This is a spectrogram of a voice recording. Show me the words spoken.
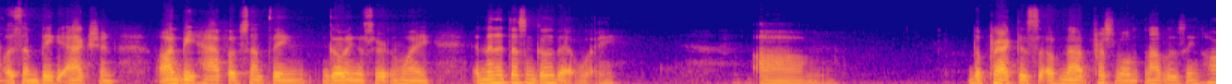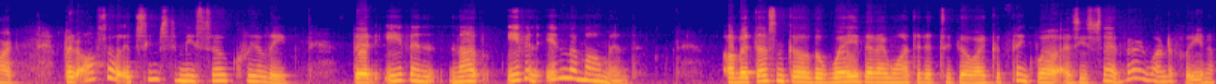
or some big action on behalf of something going a certain way, and then it doesn't go that way. Um, the practice of not, first of all, not losing heart, but also it seems to me so clearly that even not even in the moment of it doesn't go the way that I wanted it to go, I could think, well, as you said, very wonderfully, you know,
